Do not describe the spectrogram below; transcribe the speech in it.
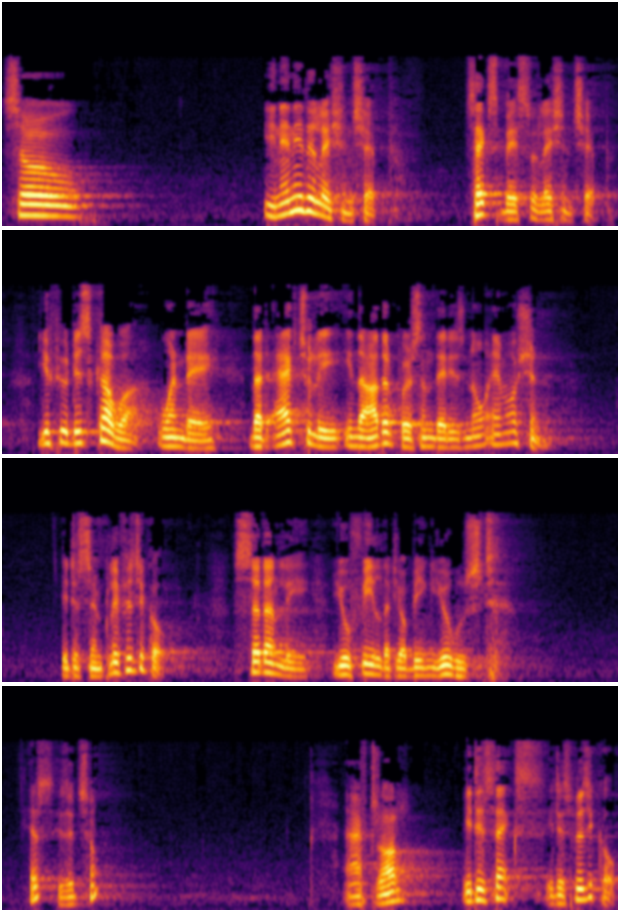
So, in any relationship, sex-based relationship, if you discover one day that actually in the other person there is no emotion, it is simply physical, suddenly you feel that you're being used. Yes, is it so? After all, it is sex, it is physical.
